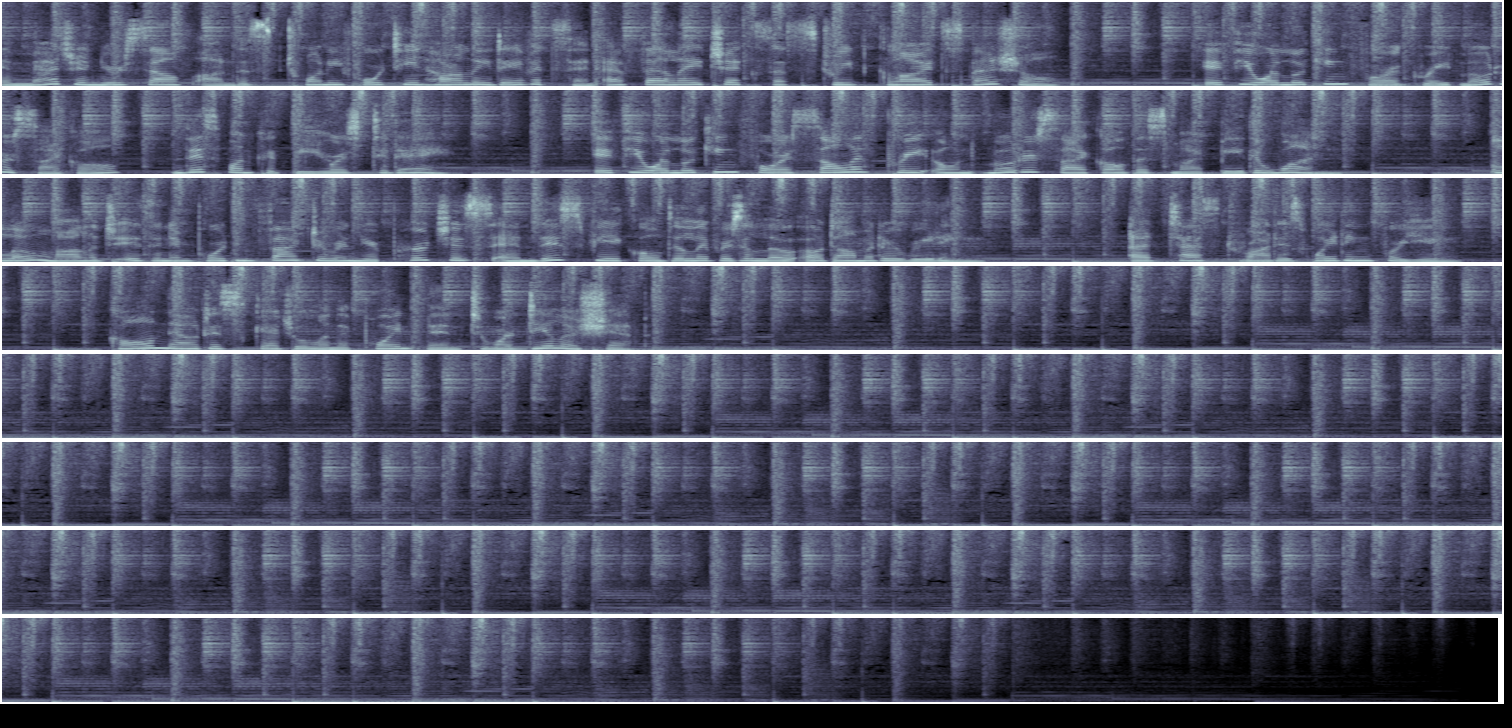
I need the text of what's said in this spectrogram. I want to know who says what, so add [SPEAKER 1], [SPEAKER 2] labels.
[SPEAKER 1] Imagine yourself on this 2014 Harley-Davidson FLHXS Street Glide Special. If you are looking for a great motorcycle, this one could be yours today. If you are looking for a solid pre-owned motorcycle this might be the one. Low mileage is an important factor in your purchase and this vehicle delivers a low odometer reading. A test ride is waiting for you. Call now to schedule an appointment to our dealership.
